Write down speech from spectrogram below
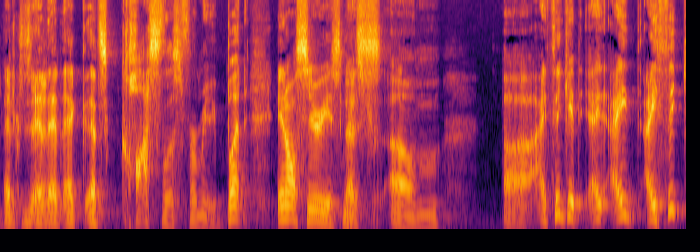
that's, yeah. that, that, that's costless for me. But in all seriousness, um, uh, I think it. I I, I think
